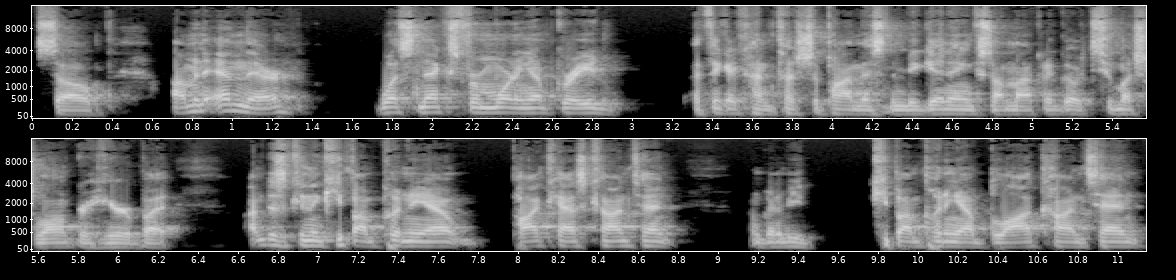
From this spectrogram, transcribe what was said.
So I'm to end there. What's next for Morning Upgrade? I think I kind of touched upon this in the beginning, so I'm not to go too much longer here. But I'm just to keep on putting out podcast content. I'm to be keep on putting out blog content.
